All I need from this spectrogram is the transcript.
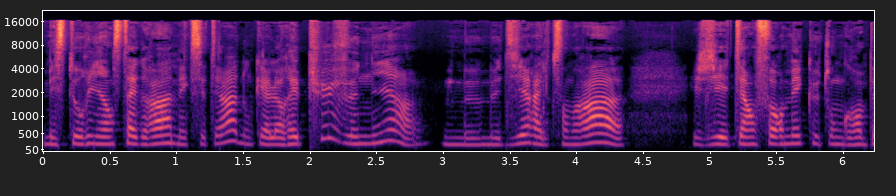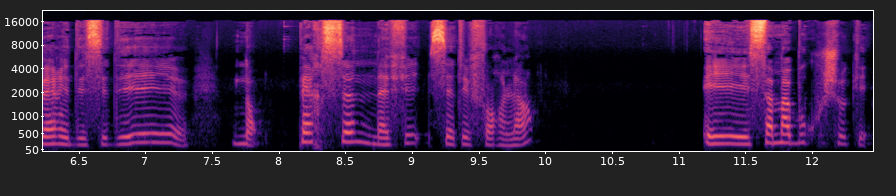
mes stories Instagram, etc. Donc elle aurait pu venir me, me dire, Alexandra, j'ai été informée que ton grand-père est décédé. Non, personne n'a fait cet effort-là. Et ça m'a beaucoup choquée.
